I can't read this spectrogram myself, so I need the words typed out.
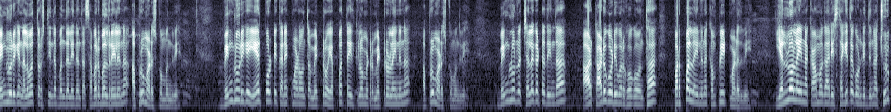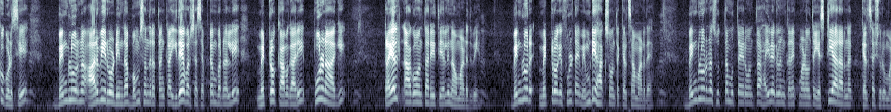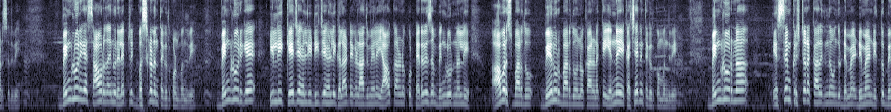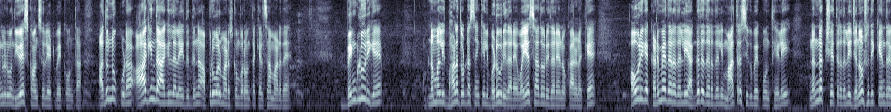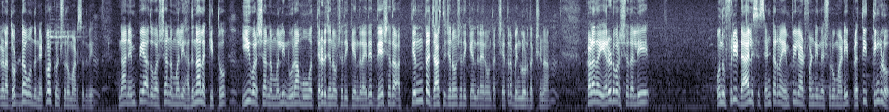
ಬೆಂಗಳೂರಿಗೆ ನಲವತ್ತು ವರ್ಷದಿಂದ ಬಂದಲ್ಲಿದ್ದಂಥ ಸಬರ್ಬಲ್ ರೈಲನ್ನು ಅಪ್ರೂವ್ ಮಾಡಿಸ್ಕೊಂಡ್ಬಂದ್ವಿ ಬೆಂಗಳೂರಿಗೆ ಏರ್ಪೋರ್ಟಿಗೆ ಕನೆಕ್ಟ್ ಮಾಡುವಂಥ ಮೆಟ್ರೋ ಎಪ್ಪತ್ತೈದು ಕಿಲೋಮೀಟರ್ ಮೆಟ್ರೋ ಲೈನನ್ನು ಅಪ್ರೂವ್ ಮಾಡಿಸ್ಕೊಂಬಂದ್ವಿ ಬೆಂಗಳೂರಿನ ಚಲಘಟ್ಟದಿಂದ ಆ ಕಾಡುಗೋಡಿವರೆಗೆ ಹೋಗುವಂಥ ಪರ್ಪಲ್ ಲೈನನ್ನು ಕಂಪ್ಲೀಟ್ ಮಾಡಿದ್ವಿ. ಎಲ್ಲೋ ಲೈನ್ನ ಕಾಮಗಾರಿ ಸ್ಥಗಿತಗೊಂಡಿದ್ದನ್ನು ಚುರುಕುಗೊಳಿಸಿ ಬೆಂಗಳೂರಿನ ಆರ್ ವಿ ರೋಡಿಂದ ಬೊಮ್ಮಸಂದ್ರ ತನಕ ಇದೇ ವರ್ಷ ಸೆಪ್ಟೆಂಬರ್ನಲ್ಲಿ ಮೆಟ್ರೋ ಕಾಮಗಾರಿ ಪೂರ್ಣ ಆಗಿ ಟ್ರಯಲ್ ಆಗುವಂಥ ರೀತಿಯಲ್ಲಿ ನಾವು ಮಾಡಿದ್ವಿ. ಬೆಂಗಳೂರು ಮೆಟ್ರೋಗೆ ಫುಲ್ ಟೈಮ್ ಎಂ ಡಿ ಹಾಕಿಸುವಂಥ ಕೆಲಸ ಮಾಡಿದೆ. ಬೆಂಗಳೂರಿನ ಸುತ್ತಮುತ್ತ ಇರುವಂಥ ಹೈವೇಗಳನ್ನು ಕನೆಕ್ಟ್ ಮಾಡುವಂಥ ಎಸ್ ಟಿ ಆರ್ ಆರ್ನ ಕೆಲಸ ಶುರು ಮಾಡಿಸಿದ್ವಿ. ಬೆಂಗಳೂರಿಗೆ ಸಾವಿರದ ಐನೂರು ಎಲೆಕ್ಟ್ರಿಕ್ ಬಸ್ಗಳನ್ನು ತೆಗೆದುಕೊಂಡು ಬಂದ್ವಿ. ಬೆಂಗಳೂರಿಗೆ ಇಲ್ಲಿ K J Halli D J Halli ಗಲಾಟೆಗಳಾದ ಮೇಲೆ ಯಾವ ಕಾರಣಕ್ಕೂ ಟೆರರಿಸಮ್ ಬೆಂಗಳೂರಿನಲ್ಲಿ ಆವರಿಸಬಾರ್ದು, ಬೇಲೂರಬಾರ್ದು ಅನ್ನೋ ಕಾರಣಕ್ಕೆ ಎನ್ ಐ ಎ ಕಚೇರಿ ತೆಗೆದುಕೊಂಡ್ಬಂದ್ವಿ. ಬೆಂಗಳೂರಿನ ಎಸ್ ಎಂ ಕೃಷ್ಣರ ಕಾಲದಿಂದ ಒಂದು ಡಿಮ್ಯಾ ಡಿಮ್ಯಾಂಡ್ ಇತ್ತು ಬೆಂಗಳೂರು ಒಂದು ಯು ಎಸ್ ಕಾನ್ಸುಲೇಟ್ ಬೇಕು ಅಂತ. ಅದನ್ನು ಕೂಡ ಆಗಿಂದ ಆಗಿಲ್ಲದಲ್ಲೇ ಇದ್ದದ್ದನ್ನು ಅಪ್ರೂವಲ್ ಮಾಡಿಸ್ಕೊಂಬರುವಂಥ ಕೆಲಸ ಮಾಡಿದೆ. ಬೆಂಗಳೂರಿಗೆ ನಮ್ಮಲ್ಲಿ ಬಹಳ ದೊಡ್ಡ ಸಂಖ್ಯೆಯಲ್ಲಿ ಬಡವರಿದ್ದಾರೆ, ವಯಸ್ಸಾದವರಿದ್ದಾರೆ ಅನ್ನೋ ಕಾರಣಕ್ಕೆ ಅವರಿಗೆ ಕಡಿಮೆ ದರದಲ್ಲಿ, ಅಗ್ಗದ ದರದಲ್ಲಿ ಮಾತ್ರ ಸಿಗಬೇಕು ಅಂತ ಹೇಳಿ ನನ್ನ ಕ್ಷೇತ್ರದಲ್ಲಿ ಜನೌಷಧಿ ಕೇಂದ್ರಗಳ ದೊಡ್ಡ ಒಂದು ನೆಟ್ವರ್ಕನ್ನು ಶುರು ಮಾಡಿಸಿದ್ವಿ. ನಾನು ಎಂ ಪಿ ಆದ ವರ್ಷ ನಮ್ಮಲ್ಲಿ ಹದಿನಾಲ್ಕಿತ್ತು. ಈ ವರ್ಷ ನಮ್ಮಲ್ಲಿ ನೂರ ಮೂವತ್ತೆರಡು ಜನೌಷಧಿ ಕೇಂದ್ರ ಇದೆ. ದೇಶದ ಅತ್ಯಂತ ಜಾಸ್ತಿ ಜನೌಷಧಿ ಕೇಂದ್ರ ಇರುವಂಥ ಕ್ಷೇತ್ರ ಬೆಂಗಳೂರು ದಕ್ಷಿಣ. ಕಳೆದ ಎರಡು ವರ್ಷದಲ್ಲಿ ಒಂದು ಫ್ರೀ ಡಯಾಲಿಸಿಸ್ ಸೆಂಟರ್ನ ಎಂ ಪಿ ಲ್ಯಾಡ್ ಫಂಡಿಂದ ಶುರು ಮಾಡಿ ಪ್ರತಿ ತಿಂಗಳು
